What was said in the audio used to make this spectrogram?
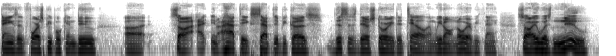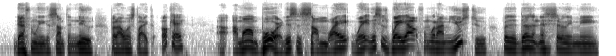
things that force people can do. Uh, so I, you know, I have to accept it because this is their story to tell, and we don't know everything. So it was new, definitely something new. But I was like, okay, uh, I'm on board. This is some way, way. This is way out from what I'm used to, but it doesn't necessarily mean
